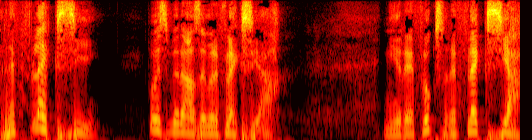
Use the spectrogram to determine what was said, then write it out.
refleksji. Powiedzmy razem refleksja. Nie reflux, refleksja.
